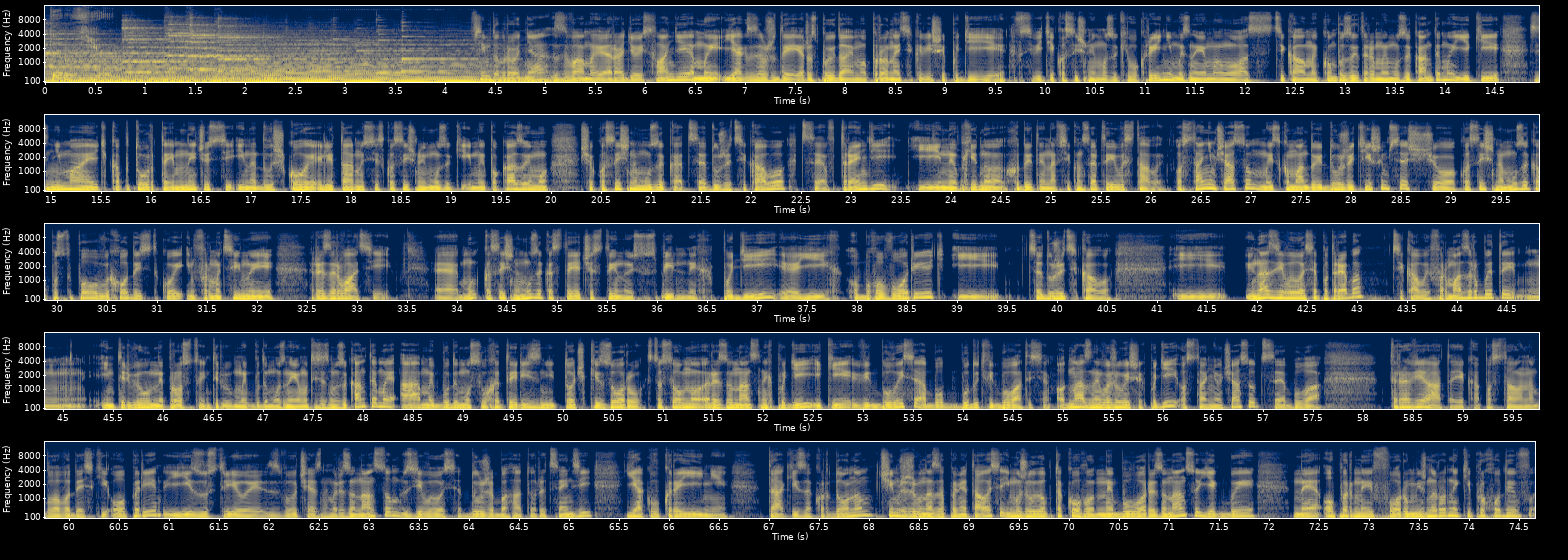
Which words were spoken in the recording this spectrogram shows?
Інтерв'ю. Дня! З вами Радіо Ісландія. Ми, як завжди, розповідаємо про найцікавіші події в світі класичної музики в Україні. Ми знайомимо вас з цікавими композиторами, музикантами, які знімають каптур таємничості і надлишкової елітарності з класичної музики. І ми показуємо, що класична музика це дуже цікаво, це в тренді, і необхідно ходити на всі концерти і вистави. Останнім часом ми з командою дуже тішимося, що класична музика поступово виходить з такої інформаційної резервації. Е, класична музика стає частиною суспільних подій, е, їх обговорюють, і це дуже цікаво. І у нас з'явилася потреба. Цікавий формат зробити. Інтерв'ю не просто інтерв'ю. Ми будемо знайомитися з музикантами, а ми будемо слухати різні точки зору стосовно резонансних подій, які відбулися або будуть відбуватися. Одна з найважливіших подій останнього часу це була Травіата, яка поставлена була в Одеській опері, її зустріли з величезним резонансом. З'явилося дуже багато рецензій, як в Україні, так і за кордоном. Чим же вона запам'яталася? І можливо б такого не було резонансу, якби не оперний форум міжнародний, який проходив.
